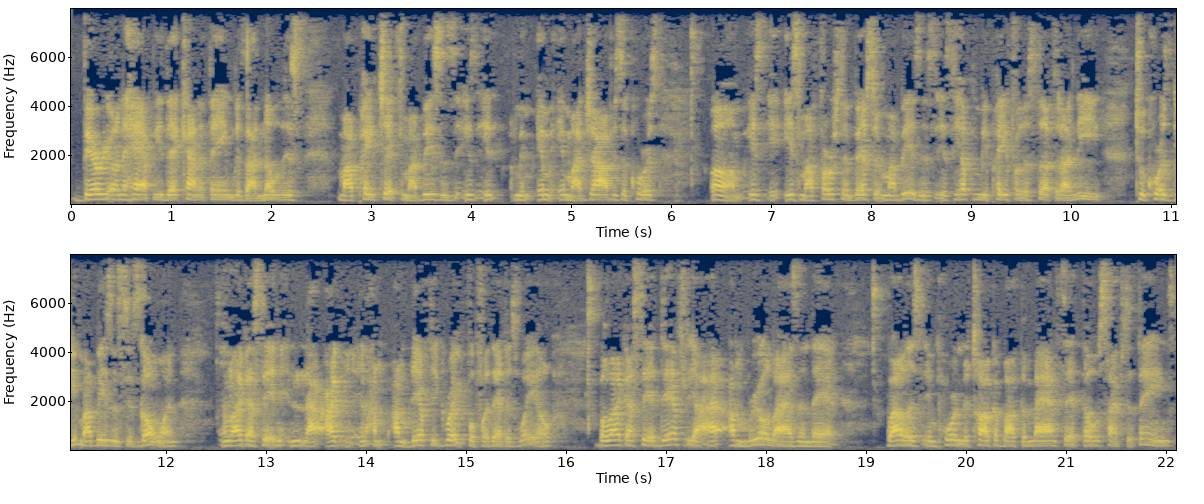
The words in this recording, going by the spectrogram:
very unhappy that kind of thing because i know this my paychecks my business is it, i mean in, in my job is of course um, is is my first investor in my business. It's helping me pay for the stuff that I need to, of course, get my businesses going. And like I said, and, I, and I'm, I'm definitely grateful for that as well. But like I said, definitely, I, I'm realizing that while it's important to talk about the mindset, those types of things,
